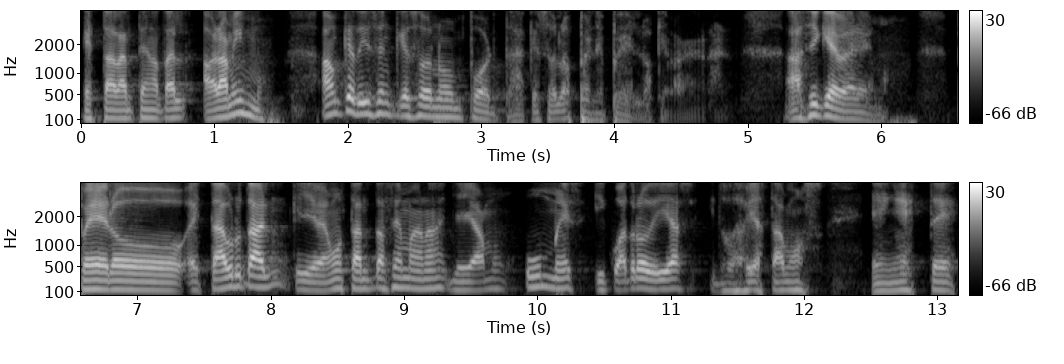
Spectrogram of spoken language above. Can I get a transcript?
está la antenatal ahora mismo. Aunque dicen que eso no importa, que son los PNP los que van a ganar. Así que veremos. Pero está brutal que llevemos tantas semanas, llevamos un mes y cuatro días y todavía estamos en este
